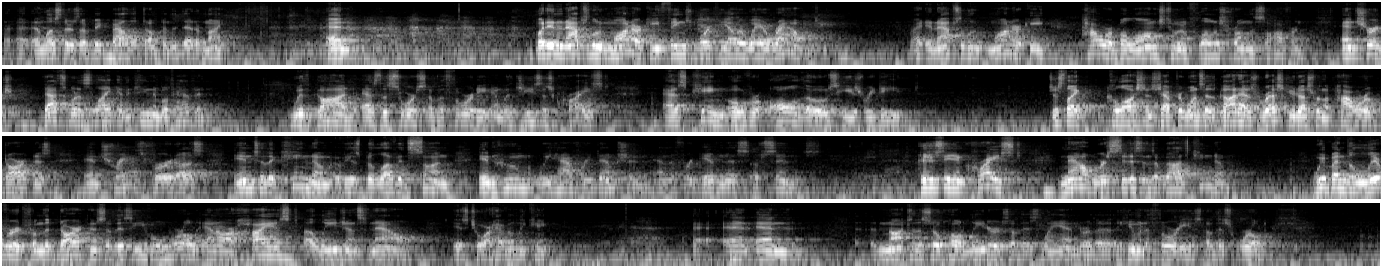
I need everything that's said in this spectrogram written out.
unless there's a big ballot dump in the dead of night. And, but in an absolute monarchy, things work the other way around. Right? In absolute monarchy, power belongs to and flows from the sovereign. And, church, that's what it's like in the kingdom of heaven. With God as the source of authority and with Jesus Christ as king over all those he's redeemed. Just like Colossians chapter 1 says, God has rescued us from the power of darkness and transferred us into the kingdom of his beloved Son, in whom we have redemption and the forgiveness of sins. Because you see, in Christ, now we're citizens of God's kingdom. We've been delivered from the darkness of this evil world, and our highest allegiance now is to our heavenly King. And, and not to the so called leaders of this land or the, the human authorities of this world,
